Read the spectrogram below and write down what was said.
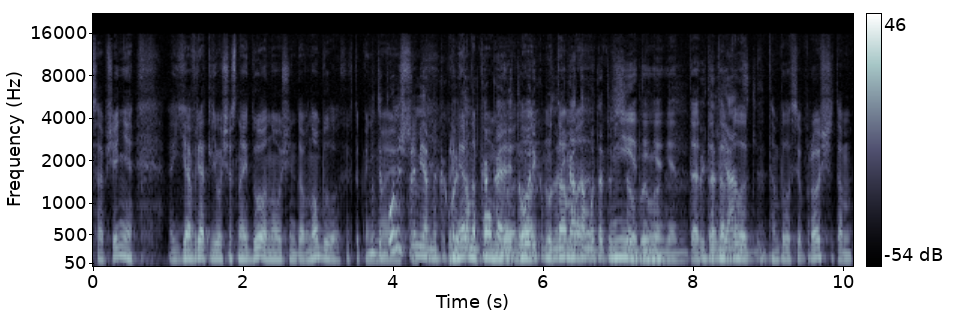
сообщение. Я вряд ли его сейчас найду, оно очень давно было, как ты понимаешь. Ну, ты помнишь примерно, какой примерно там, помню, какая риторика, но, но там, там вот это нет, все было Нет, нет, нет, там было, там было все проще, там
